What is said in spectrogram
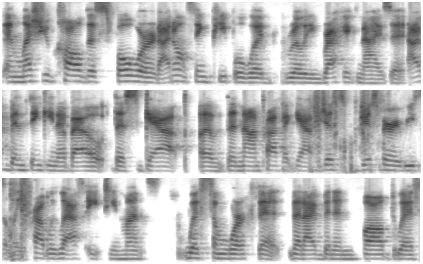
unless you call this forward, I don't think people would really recognize it. I've been thinking about this gap of the nonprofit gap just just very recently, probably last 18 months, with some work that that I've been involved with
